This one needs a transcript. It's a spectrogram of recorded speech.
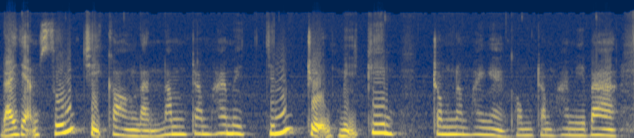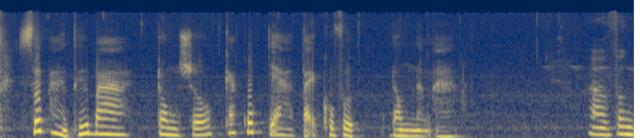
đã giảm xuống chỉ còn là 529 triệu Mỹ Kim trong năm 2023, xếp hàng thứ ba trong số các quốc gia tại khu vực Đông Nam Á. À, vâng,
